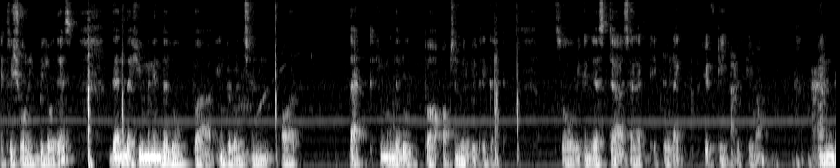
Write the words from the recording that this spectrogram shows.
a threshold below this, then the human in the loop uh, intervention or that human in the loop uh, option will be triggered. So we can just uh, select it to like 50, 51. And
